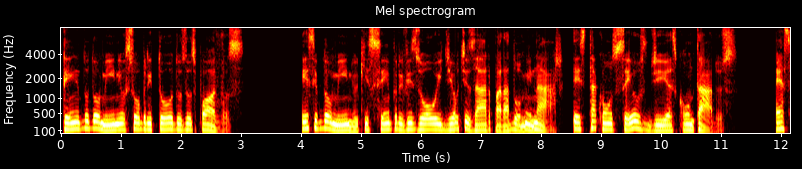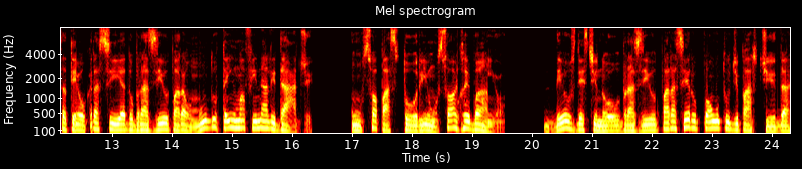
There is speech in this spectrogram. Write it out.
tendo domínio sobre todos os povos, esse domínio que sempre visou idiotizar para dominar, está com os seus dias contados. Essa teocracia do Brasil para o mundo tem uma finalidade: um só pastor e um só rebanho. Deus destinou o Brasil para ser o ponto de partida,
